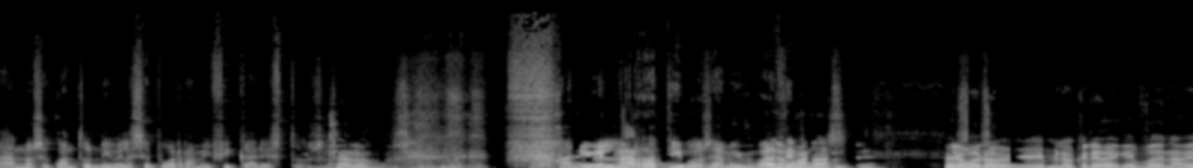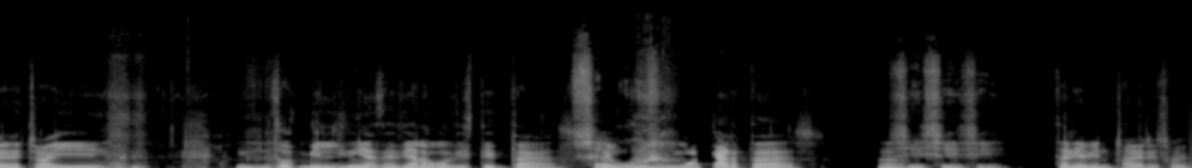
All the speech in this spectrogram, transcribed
a no sé cuántos niveles se puede ramificar esto. Claro. A nivel narrativo, o sea, a mí me parece más... Pero bueno, me lo creo, ¿eh? que pueden haber hecho ahí dos mil líneas de diálogo distintas según las cartas. Sí, sí, sí. Estaría bien saber eso, ¿eh?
